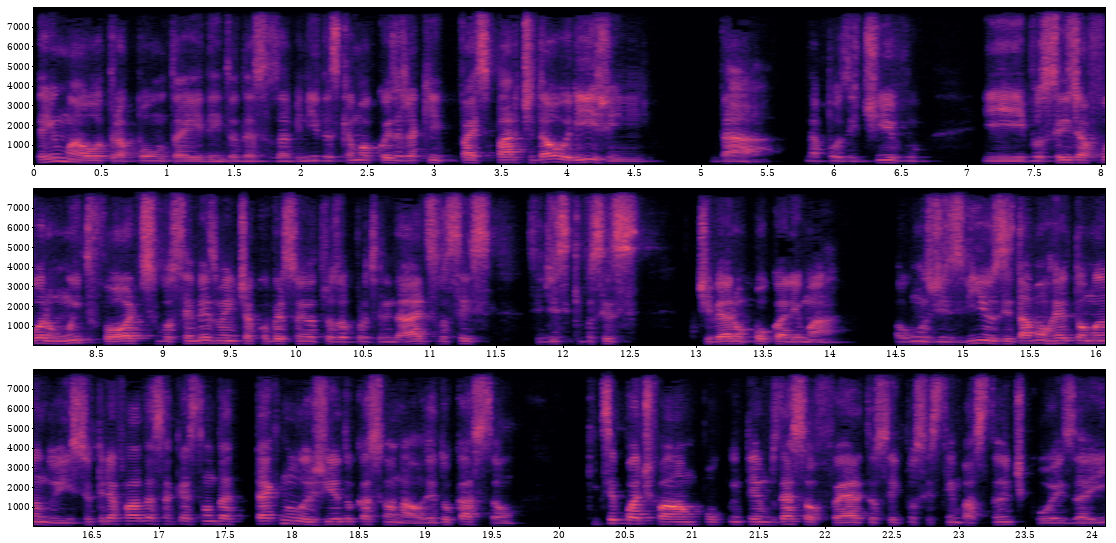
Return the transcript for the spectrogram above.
Tem uma outra ponta aí dentro dessas avenidas, que é uma coisa já que faz parte da origem da, na Positivo, e vocês já foram muito fortes, você mesmo a gente já conversou em outras oportunidades, vocês, você disse que vocês tiveram um pouco ali uma, alguns desvios e estavam retomando isso. Eu queria falar dessa questão da tecnologia educacional, da educação. O que, você pode falar um pouco em termos dessa oferta? Eu sei que vocês têm bastante coisa aí.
